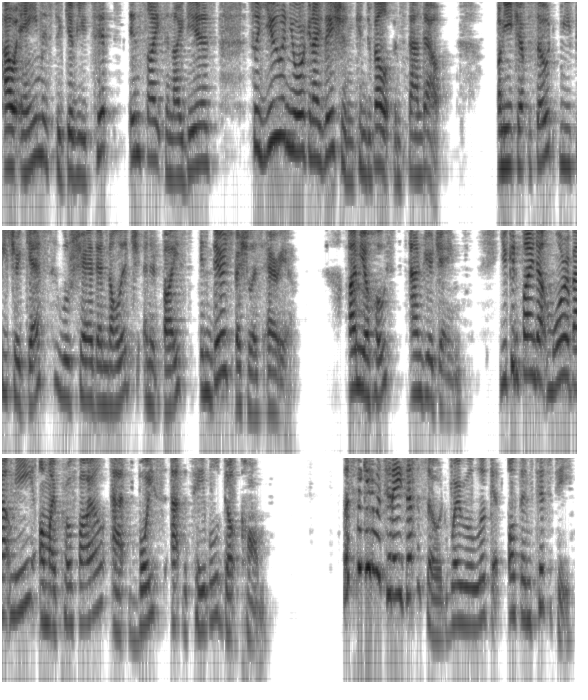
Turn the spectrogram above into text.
Our aim is to give you tips, insights, and ideas so you and your organization can develop and stand out. On each episode, we feature guests who will share their knowledge and advice in their specialist area. I'm your host, Andrea James. You can find out more about me on my profile at voiceatthetable.com. Let's begin with today's episode where we'll look at authenticity.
